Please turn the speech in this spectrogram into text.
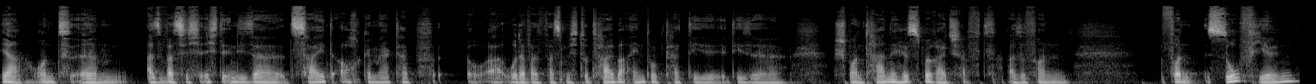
Ja, und ähm, also was ich echt in dieser Zeit auch gemerkt habe, oder was, was mich total beeindruckt hat, die, diese spontane Hilfsbereitschaft. Also von von so vielen,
